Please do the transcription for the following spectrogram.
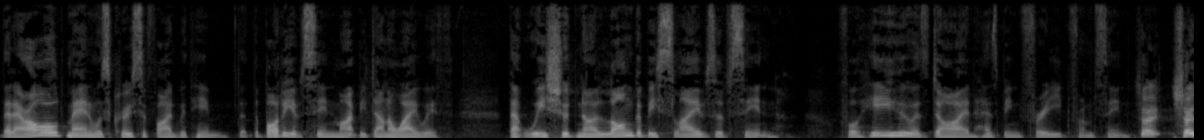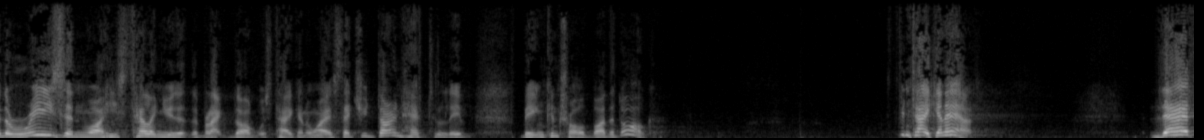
that our old man was crucified with him, that the body of sin might be done away with that we should no longer be slaves of sin. For he who has died has been freed from sin. So, so the reason why he's telling you that the black dog was taken away is that you don't have to live being controlled by the dog. It's been taken out. That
